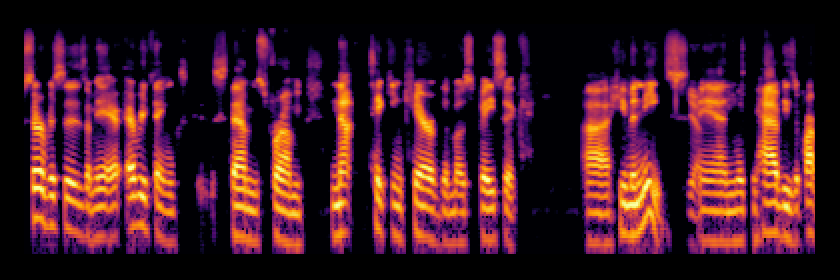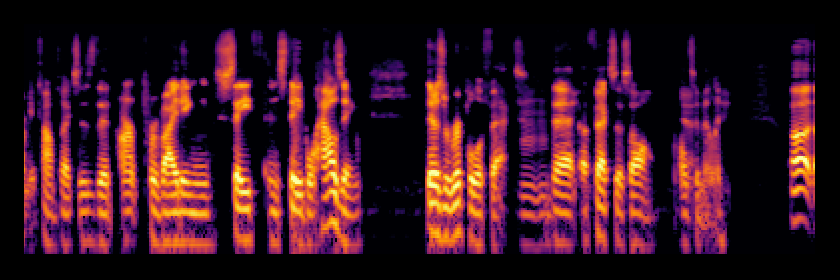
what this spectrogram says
services. I mean, everything stems from not taking care of the most basic uh, human needs. Yeah. And when you have these apartment complexes that aren't providing safe and stable housing, there's a ripple effect Mhm. that affects us all ultimately. Uh,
